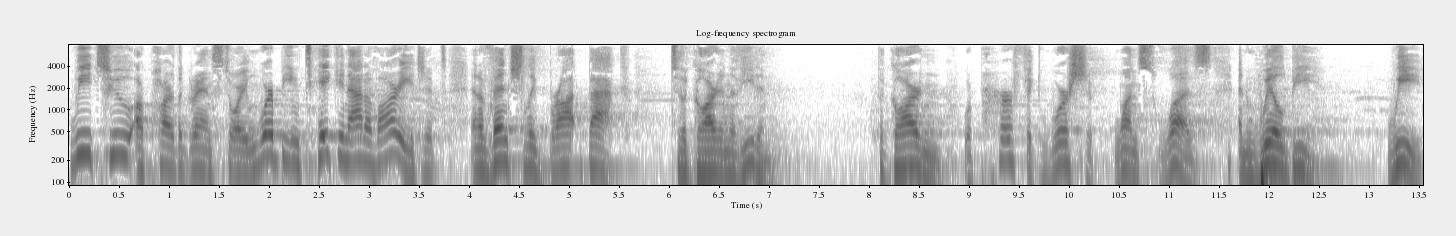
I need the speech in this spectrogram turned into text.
We too are part of the grand story. And we're being taken out of our Egypt and eventually brought back to the Garden of Eden. The garden where perfect worship once was and will be. We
